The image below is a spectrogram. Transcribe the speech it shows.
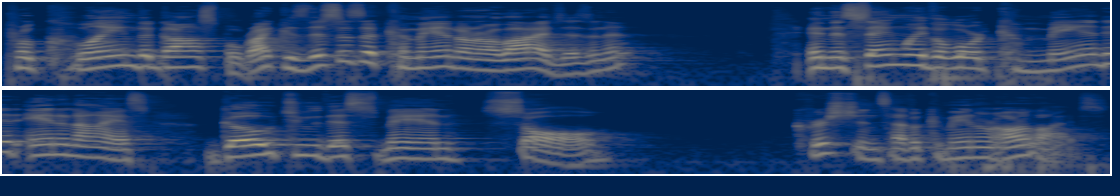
proclaim the gospel, right? Because this is a command on our lives, isn't it? In the same way the Lord commanded Ananias, go to this man Saul, Christians have a command on our lives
